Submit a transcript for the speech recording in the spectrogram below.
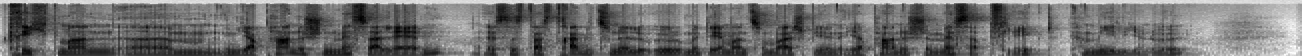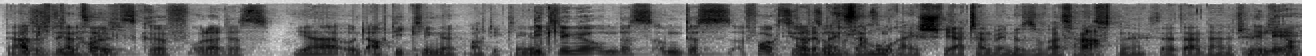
kriegt man ähm, in japanischen Messerläden. Es ist das traditionelle Öl, mit dem man zum Beispiel japanische Messer pflegt, Kamelienöl. Da also den Holzgriff oder das. Ja, und auch die Klinge, auch die Klinge. Die Klinge, um das, um das vor Oder bei. Samurai-Schwertern, wenn du sowas hast, ne? Da, da Nee, natürlich nee. auch.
